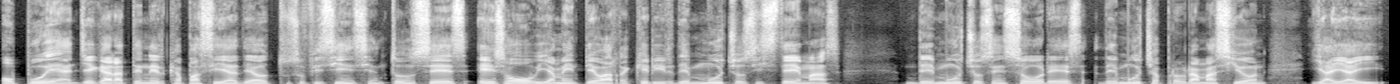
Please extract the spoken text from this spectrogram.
o puedan llegar a tener capacidad de autosuficiencia. Entonces, eso obviamente va a requerir de muchos sistemas, de muchos sensores, de mucha programación y ahí hay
